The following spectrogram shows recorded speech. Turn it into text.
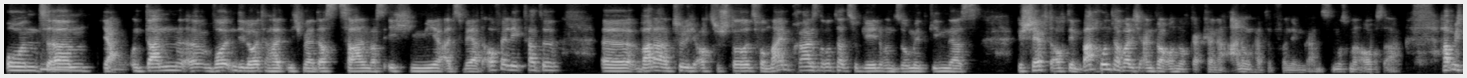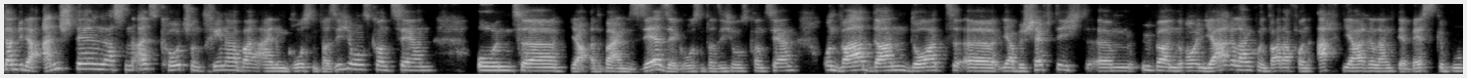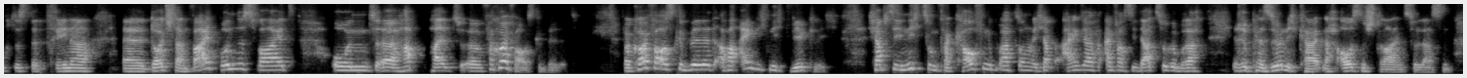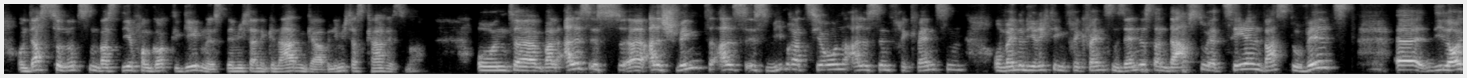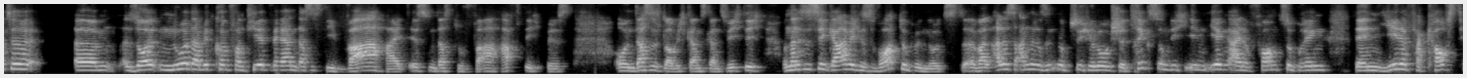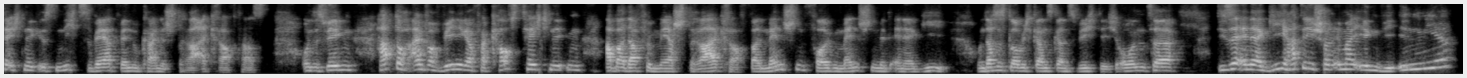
Und mhm. ähm, ja, und dann äh, wollten die Leute halt nicht mehr das zahlen, was ich mir als Wert auferlegt hatte. Äh, war da natürlich auch zu stolz, von meinen Preisen runterzugehen und somit ging das Geschäft auch den Bach runter, weil ich einfach auch noch gar keine Ahnung hatte von dem Ganzen, muss man auch sagen. Habe mich dann wieder anstellen lassen als Coach und Trainer bei einem großen Versicherungskonzern und äh, ja, also bei einem sehr, sehr großen Versicherungskonzern und war dann dort äh, ja beschäftigt ähm, über neun Jahre lang und war davon acht Jahre lang der bestgebuchteste Trainer äh, deutschlandweit, bundesweit und äh, habe halt äh, Verkäufer ausgebildet. Verkäufer ausgebildet, aber eigentlich nicht wirklich. Ich habe sie nicht zum Verkaufen gebracht, sondern ich habe einfach sie dazu gebracht, ihre Persönlichkeit nach außen strahlen zu lassen und das zu nutzen, was dir von Gott gegeben ist, nämlich deine Gnadengabe, nämlich das Charisma. Und äh, weil alles ist, äh, alles schwingt, alles ist Vibration, alles sind Frequenzen. Und wenn du die richtigen Frequenzen sendest, dann darfst du erzählen, was du willst. Äh, die Leute ähm, sollten nur damit konfrontiert werden, dass es die Wahrheit ist und dass du wahrhaftig bist. Und das ist, glaube ich, ganz, ganz wichtig. Und dann ist es egal, welches Wort du benutzt, äh, weil alles andere sind nur psychologische Tricks, um dich in irgendeine Form zu bringen. Denn jede Verkaufstechnik ist nichts wert, wenn du keine Strahlkraft hast. Und deswegen hab doch einfach weniger Verkaufstechniken, aber dafür mehr Strahlkraft, weil Menschen folgen Menschen mit Energie. Und das ist, glaube ich, ganz, ganz wichtig. Und äh, diese Energie hatte ich schon immer irgendwie in mir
